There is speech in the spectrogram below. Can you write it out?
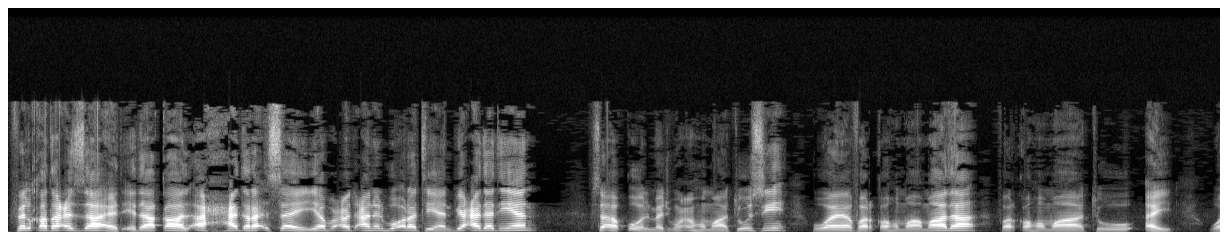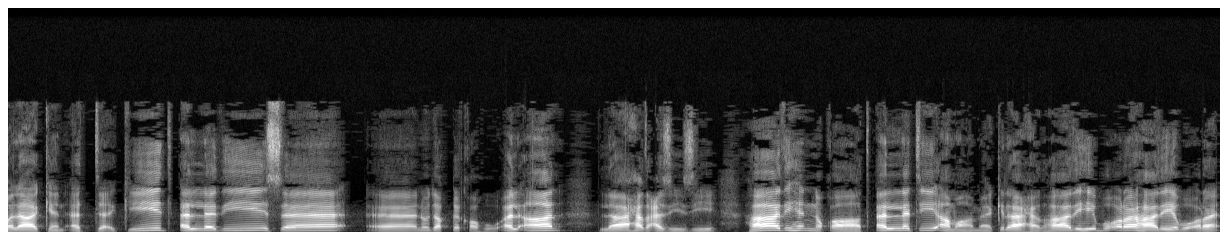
في القطع الزائد إذا قال أحد رأسي يبعد عن البؤرتين بعددين سأقول مجموعهما 2C وفرقهما ماذا؟ فرقهما 2A ولكن التأكيد الذي سندققه الآن لاحظ عزيزي هذه النقاط التي أمامك لاحظ هذه بؤرة هذه بؤرة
